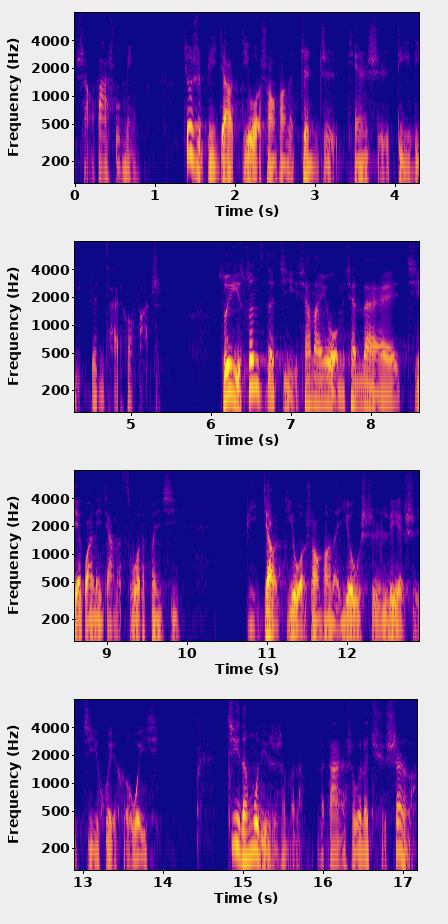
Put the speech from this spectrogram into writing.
赏罚孰明。就是比较敌我双方的政治、天时、地利、人才和法治。所以孙子的计相当于我们现在企业管理讲的 SWOT 分析。比较敌我双方的优势、劣势、机会和威胁，计的目的是什么呢？那当然是为了取胜了。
